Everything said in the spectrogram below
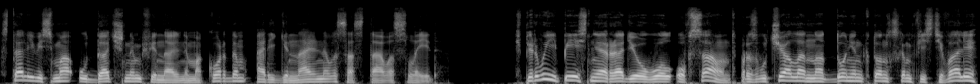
стали весьма удачным финальным аккордом оригинального состава Slade. Впервые песня Radio Wall of Sound прозвучала на Донингтонском фестивале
